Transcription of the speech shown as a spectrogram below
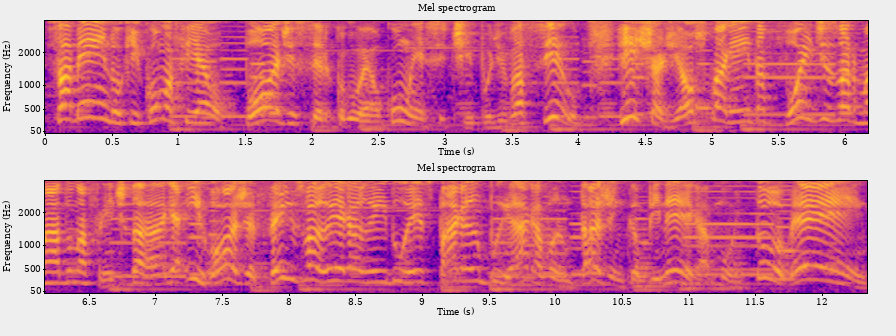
Sabendo que como a Fiel pode ser cruel com esse tipo de vacilo, Richard aos 40 foi desarmado na frente da área e Roger fez valer a lei do ex para ampliar a vantagem campineira. Muito bem!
